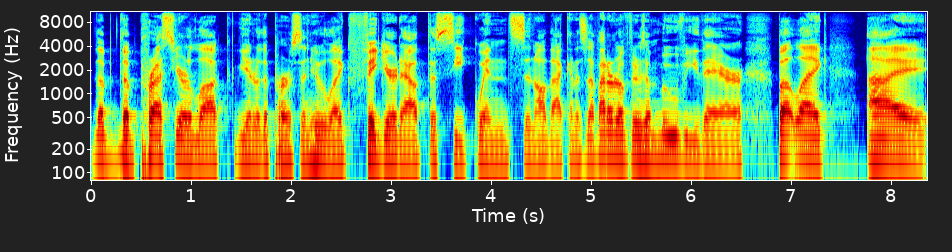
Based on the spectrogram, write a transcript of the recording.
the the press your luck, you know, the person who like figured out the sequence and all that kind of stuff. I don't know if there's a movie there, but like, I.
